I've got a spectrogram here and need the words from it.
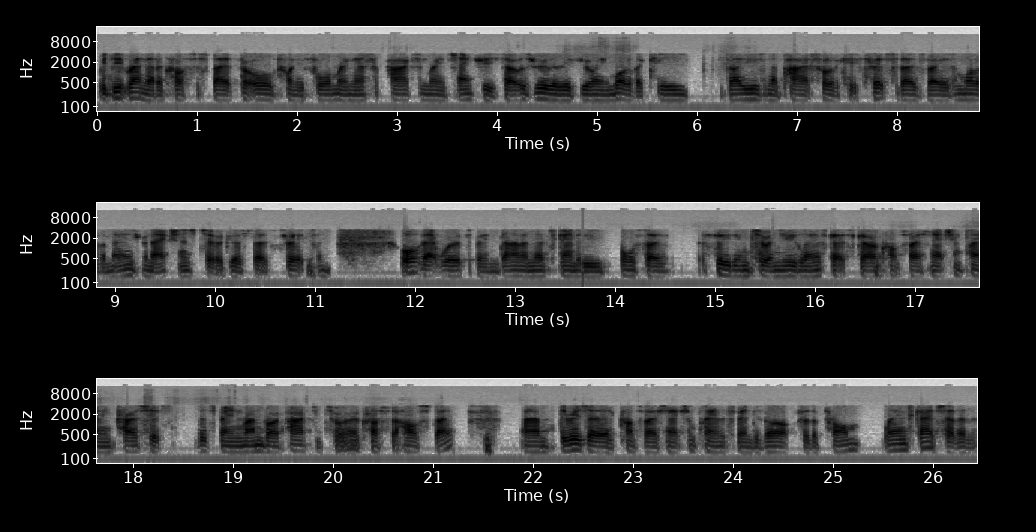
we did ran that across the state for all 24 marine national parks and marine sanctuaries. So it was really reviewing what are the key values in the parks, what are the key threats to those values, and what are the management actions to address those threats. And all that work's been done, and that's going to be also feed into a new landscape scale conservation action planning process that's been run by Park Victoria across the whole state. Um, there is a conservation action plan that's been developed for the prom landscape, so the,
